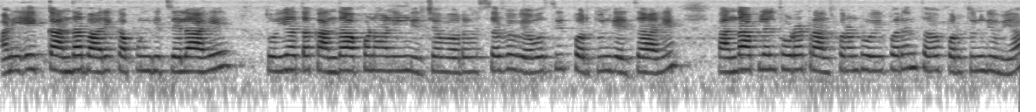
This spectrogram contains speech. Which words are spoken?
आणि एक कांदा बारीक कापून घेतलेला आहे. तोही आता कांदा आपण आणि मिरच्यावर सर्व व्यवस्थित परतून घ्यायचा आहे. कांदा आपल्याला थोडा ट्रान्सपरंट होईपर्यंत परतून घेऊया.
